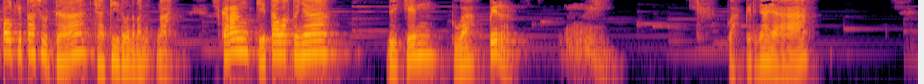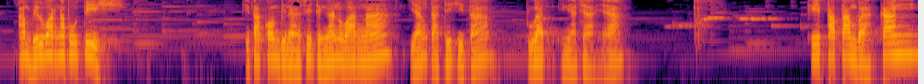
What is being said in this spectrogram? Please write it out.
apel kita sudah jadi teman-teman. Nah, sekarang kita waktunya bikin buah pir. Buah pirnya ya. Ambil warna putih. Kita kombinasi dengan warna yang tadi kita buat ini aja ya. Kita tambahkan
